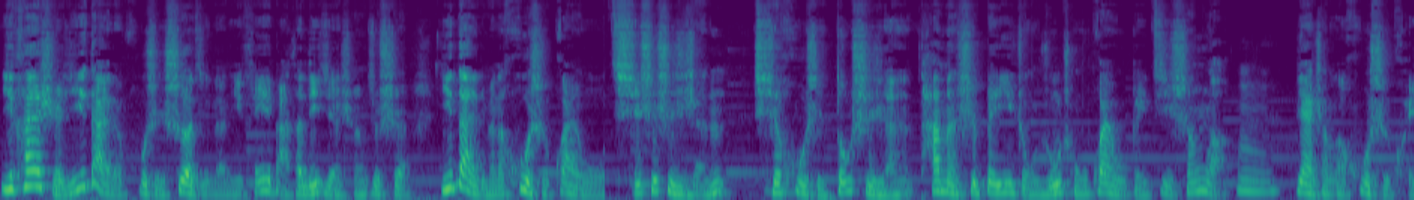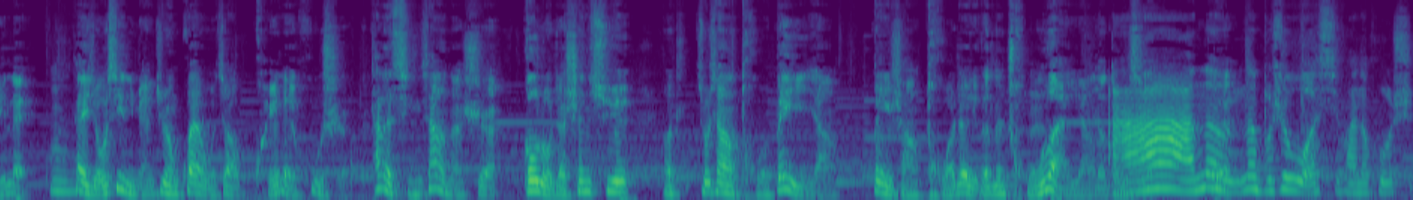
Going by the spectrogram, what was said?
一开始一代的护士设计呢，你可以把它理解成就是一代里面的护士怪物其实是人，这些护士都是人，他们是被一种蠕虫怪物给寄生了，嗯变成了护士傀儡。嗯在游戏里面，这种怪物叫傀儡护士，它的形象呢是佝偻着身躯，然后就像驼背一样，背上驮着一个跟虫卵一样的东西。啊，那那不是我喜欢的护士。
